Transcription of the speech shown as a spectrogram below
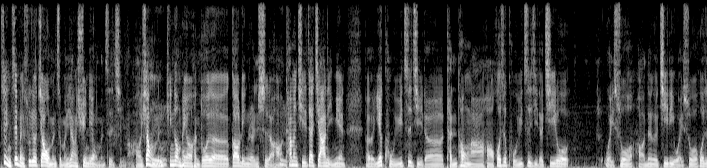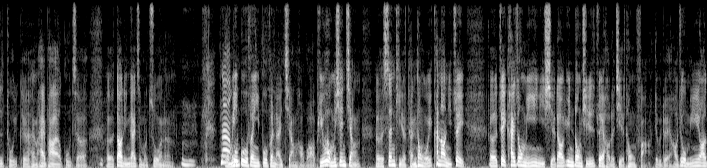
所以你这本书就教我们怎么样训练我们自己嘛。好像我们听众朋友很多的高龄人士啊，哈，他们其实在家里面。呃，也苦于自己的疼痛啊，哈，或是苦于自己的肌肉萎缩，好，那个肌力萎缩，或是腿很害怕骨折，呃，到底应该怎么做呢？嗯，那我，我们一部分一部分来讲，好不好？比如我们先讲呃身体的疼痛，我一看到你最呃最开宗明义，你写到运动其实是最好的解痛法，对不对？好，就我们要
